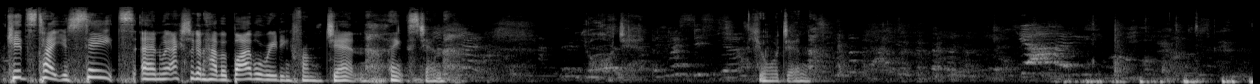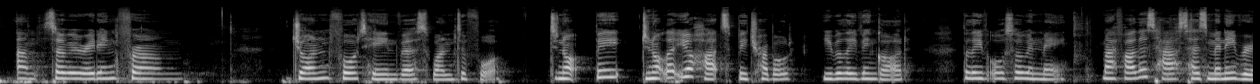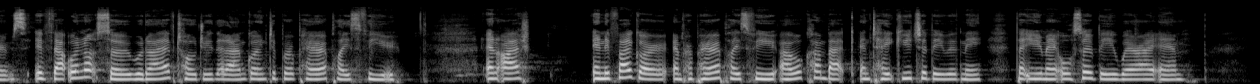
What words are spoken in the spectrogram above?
Kids, take your seats, and we're actually going to have a Bible reading from Jen. Thanks, Jen. Your Jen. Your Jen. Um, so we're reading from John 14, verse 1 to 4. Do not be, do not let your hearts be troubled. You believe in God. Believe also in me. My father's house has many rooms. If that were not so, would I have told you that I am going to prepare a place for you? And I, and if I go and prepare a place for you, I will come back and take you to be with me, that you may also be where I am.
